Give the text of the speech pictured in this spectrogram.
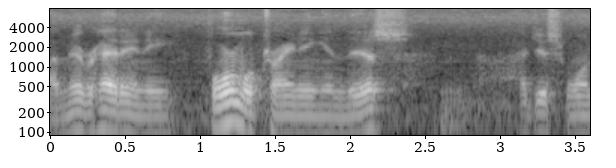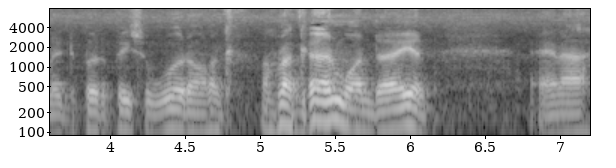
I've never had any formal training in this. I just wanted to put a piece of wood on a, on a gun one day and, and I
